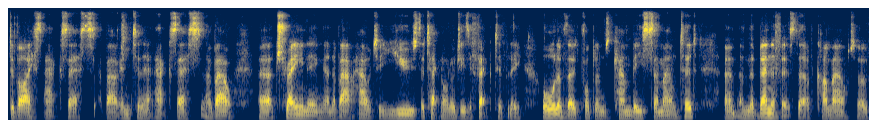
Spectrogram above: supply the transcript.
device access, about internet access, about uh, training, and about how to use the technologies effectively. All of those problems can be surmounted. Um, and the benefits that have come out of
